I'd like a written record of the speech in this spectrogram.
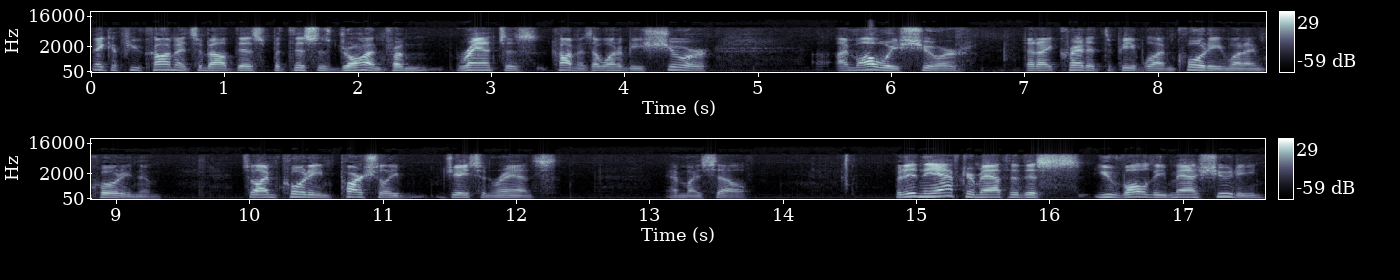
make a few comments about this, but this is drawn from Rantz's comments. I want to be sure, I'm always sure, that I credit the people I'm quoting when I'm quoting them. So I'm quoting partially Jason Rantz and myself. But in the aftermath of this Uvalde mass shooting,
